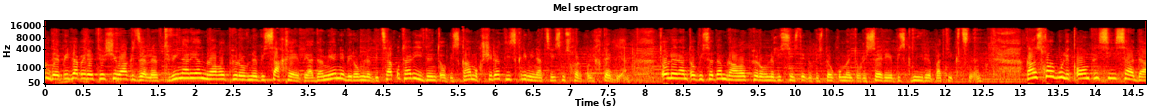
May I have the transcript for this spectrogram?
ბოლომდე პირდაპირ ეთერში ვაგრძელებთ. ვინ არიან მრავალფეროვნების სახეები? ადამიანები რომლებიც საკუთარი იდენტობის გამო ხშირად დისკრიმინაციის მსხვერპლი ხდებიან. ტოლერანტობისა და მრავალფეროვნების ინსტიტუტის დოკუმენტური სერიების გმირებად იქცნენ. განსხვავებული კონფესიისა და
